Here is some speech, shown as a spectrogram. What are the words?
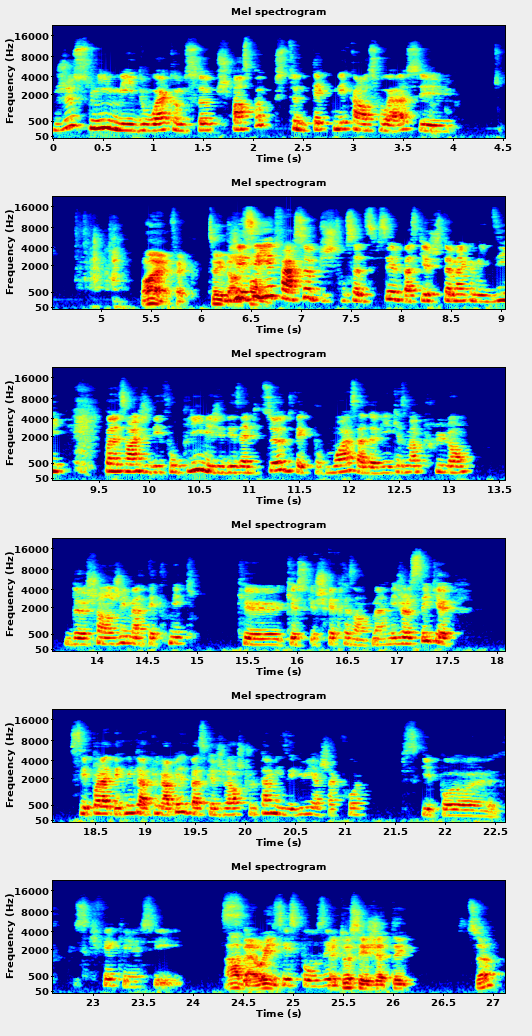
juste mis mes doigts comme ça. Puis je pense pas que c'est une technique en soi. C'est Ouais, fait que, tu sais, J'ai fond- essayé de faire ça, puis je trouve ça difficile parce que justement, comme il dit, pas nécessairement que j'ai des faux plis, mais j'ai des habitudes. Fait que pour moi, ça devient quasiment plus long de changer ma technique que, que ce que je fais présentement. Mais je le sais que c'est pas la technique la plus rapide parce que je lâche tout le temps mes aiguilles à chaque fois. Puis ce qui est pas. euh, ce qui fait que c'est. Ah, ben oui. C'est supposé. Mais toi, c'est jeté. C'est ça?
